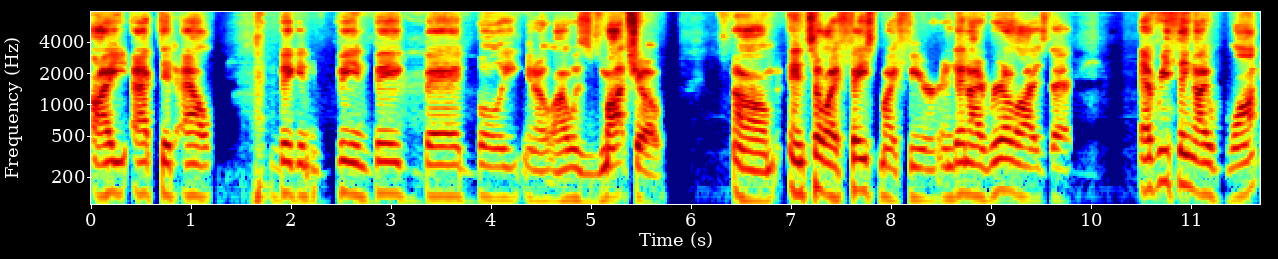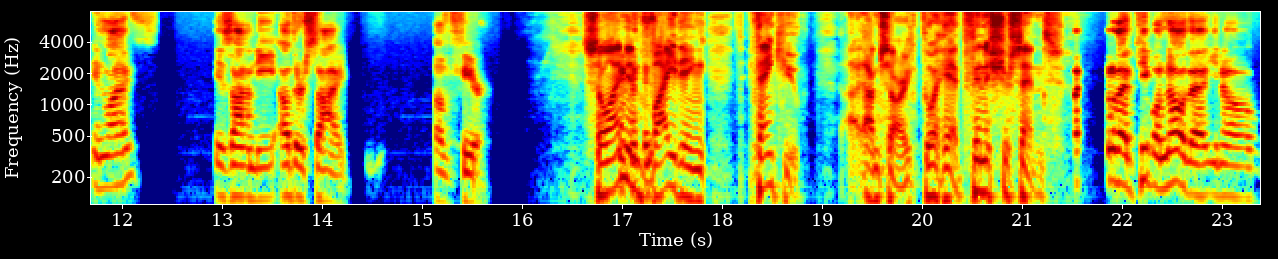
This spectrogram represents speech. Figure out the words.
I acted out big and being big, bad, bully. You know, I was macho um, until I faced my fear. And then I realized that everything I want in life is on the other side of fear. So I'm inviting, thank you. I'm sorry. Go ahead. Finish your sentence. To let people know that, you know,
